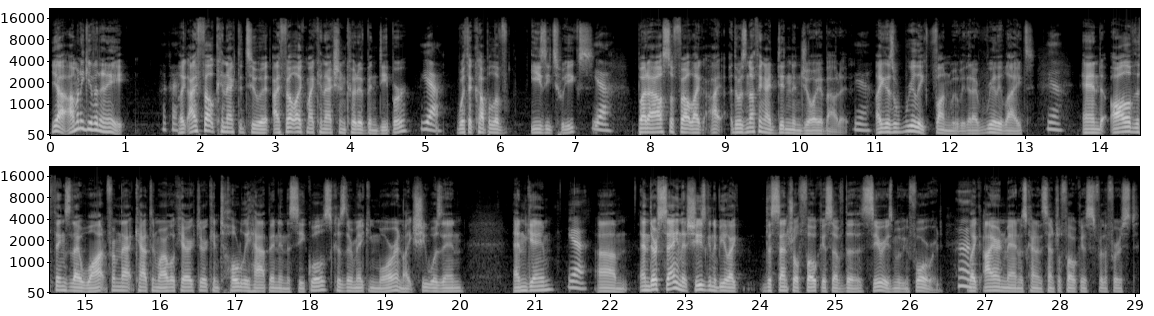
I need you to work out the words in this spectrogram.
Yeah, I'm going to give it an 8. Okay. Like I felt connected to it. I felt like my connection could have been deeper yeah. with a couple of easy tweaks. Yeah. But I also felt like I there was nothing I didn't enjoy about it. Yeah. Like it was a really fun movie that I really liked. Yeah. And all of the things that I want from that Captain Marvel character can totally happen in the sequels because they're making more and like she was in Endgame. Yeah. Um, and they're saying that she's going to be like the central focus of the series moving forward. Like Iron Man was kind of the central focus for the first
